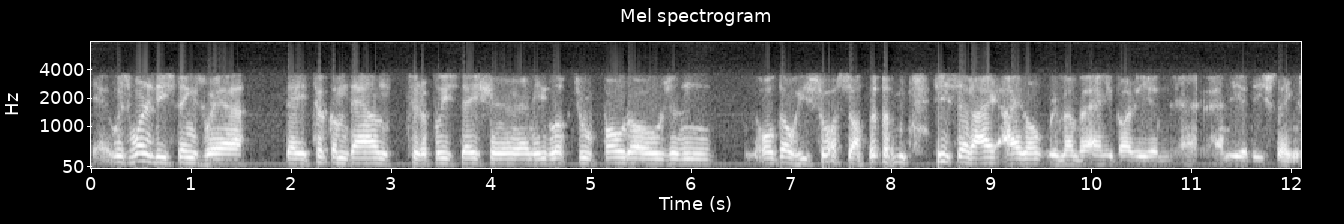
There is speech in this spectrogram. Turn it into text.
it was one of these things where they took him down to the police station, and he looked through photos and. Although he saw some of them, he said, "I, I don't remember anybody in any of these things."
